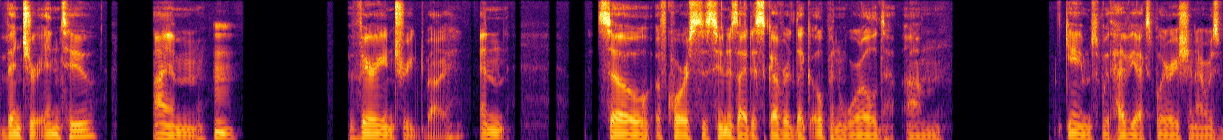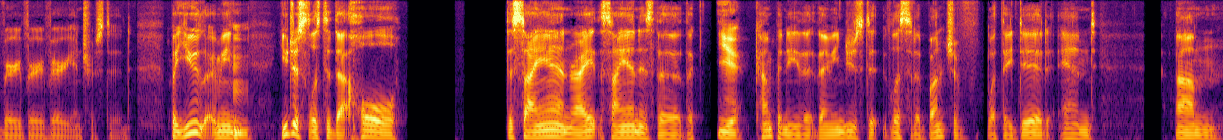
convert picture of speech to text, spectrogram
venture into, I am Hmm. very intrigued by. And so, of course, as soon as I discovered like open world um, games with heavy exploration, I was very, very, very interested. But you, I mean, Hmm. You just listed that whole the Cyan, right? The Cyan is the the Yeah. company that I mean, you just listed a bunch of what they did, and um,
